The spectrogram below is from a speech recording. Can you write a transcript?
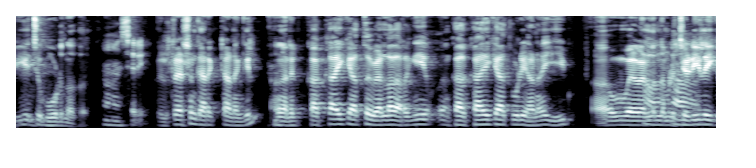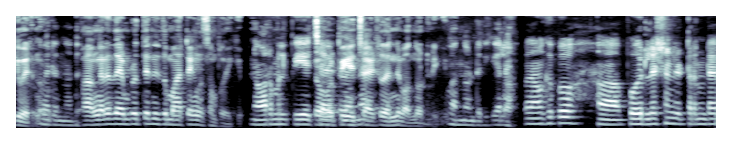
പി എച്ച് കൂടുന്നത്. ശരി. ഫിൽട്രേഷൻ കറക്റ്റ് ആണെങ്കിൽ അങ്ങനെ കക്കായിക്കകത്ത് വെള്ളം ഇറങ്ങി കക്കായിക്കകത്തൂടെയാണ് ഈ വെള്ളം നമ്മുടെ ചെടിയിലേക്ക് വരുന്നത്. അങ്ങനെ വരുമ്പോഴത്തേന് ഇത് മാറ്റങ്ങൾ സംഭവിക്കും. Normal P H P H ആയിട്ട് തന്നെ വന്നോണ്ടിരിക്കും. വന്നോണ്ടിരിക്കും അല്ലേ? അപ്പൊ നമുക്കിപ്പോ ഒരു ലക്ഷം ലിറ്ററിന്റെ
